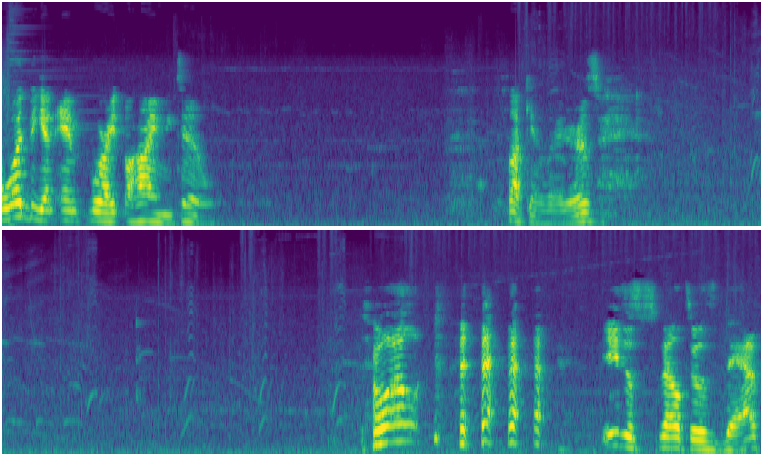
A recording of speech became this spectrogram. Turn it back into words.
There would be an imp right behind me too. Fucking raiders. Well, he just fell to his death.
